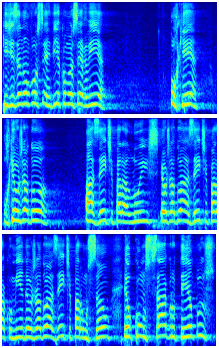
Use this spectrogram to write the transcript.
que diz: Eu não vou servir como eu servia. Por quê? Porque eu já dou azeite para a luz, eu já dou azeite para a comida, eu já dou azeite para a unção, eu consagro templos,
